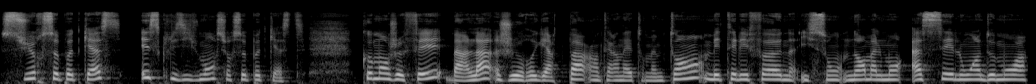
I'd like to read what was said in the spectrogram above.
sur ce podcast exclusivement sur ce podcast. Comment je fais? Ben là, je regarde pas internet en même temps. Mes téléphones, ils sont normalement assez loin de moi,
